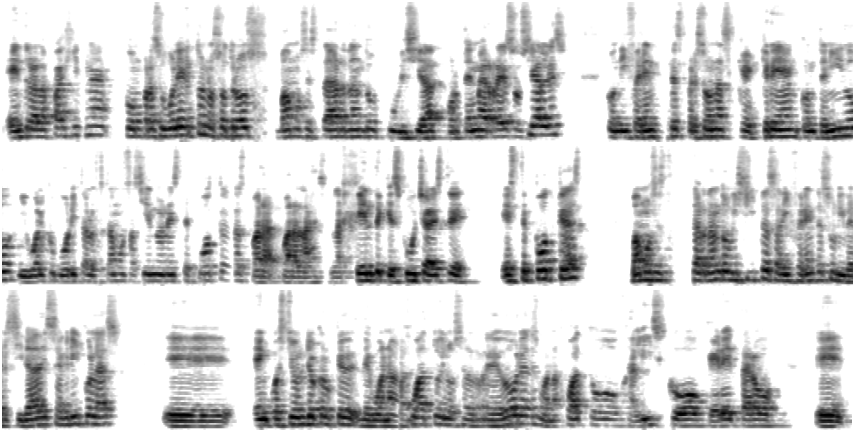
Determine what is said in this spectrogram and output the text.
entra a la página, compra su boleto. Nosotros vamos a estar dando publicidad por tema de redes sociales con diferentes personas que crean contenido, igual como ahorita lo estamos haciendo en este podcast para, para la, la gente que escucha este, este podcast. Vamos a estar dando visitas a diferentes universidades agrícolas. Eh, en cuestión, yo creo que de Guanajuato y los alrededores, Guanajuato, Jalisco, Querétaro, eh,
